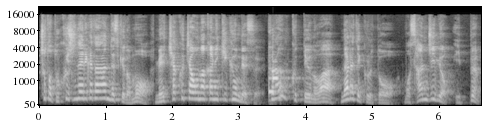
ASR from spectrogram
ちょっと特殊なやり方なんですけども、めちゃくちゃお腹に効くんです。プランクっていうのは慣れてくるともう30秒、1分、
